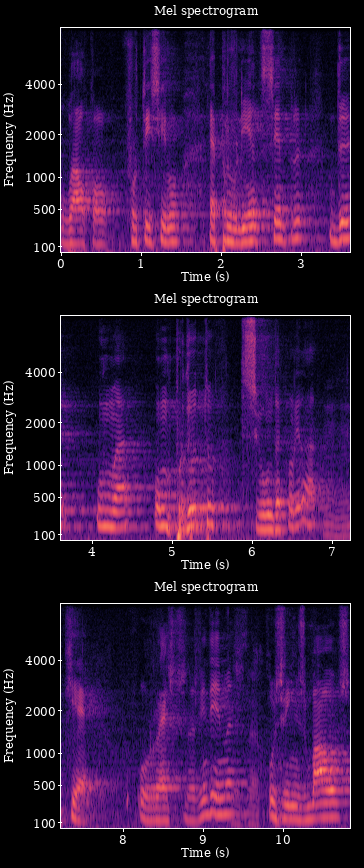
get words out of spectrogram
o álcool fortíssimo é proveniente sempre de uma, um produto de segunda qualidade, uhum. que é os restos das vindimas, Exato. os vinhos maus,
